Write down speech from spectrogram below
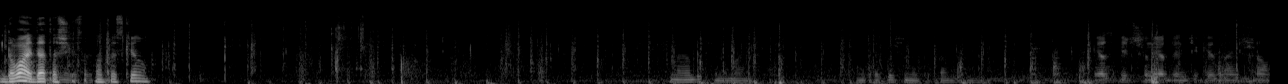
Давай, де та це- На той скинув. На обісі немає. Так не. Я збільшений один тільки знайшов.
